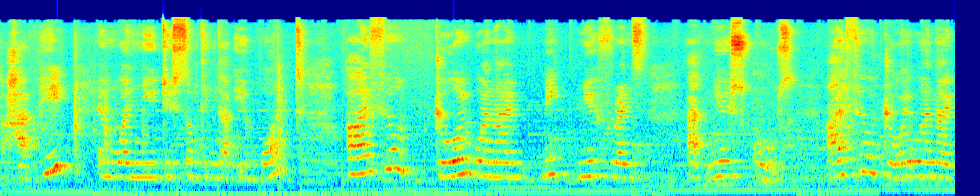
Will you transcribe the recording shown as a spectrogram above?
happy and when you do something that you want. I feel joy when I meet new friends at new schools. I feel joy when I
